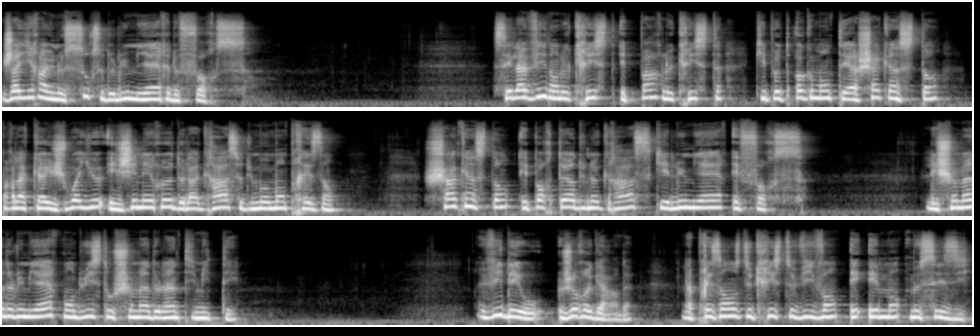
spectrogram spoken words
jaillira une source de lumière et de force. C'est la vie dans le Christ et par le Christ qui peut augmenter à chaque instant par l'accueil joyeux et généreux de la grâce du moment présent. Chaque instant est porteur d'une grâce qui est lumière et force. Les chemins de lumière conduisent au chemin de l'intimité. Vidéo, je regarde. La présence du Christ vivant et aimant me saisit.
